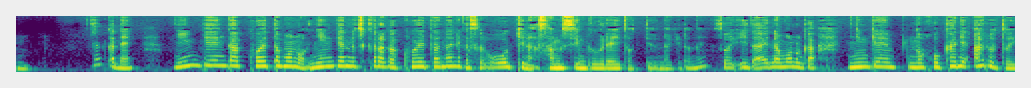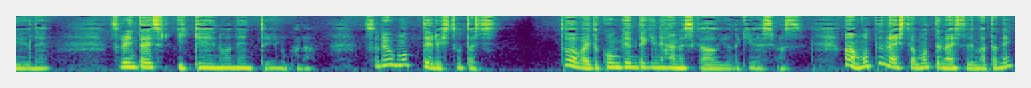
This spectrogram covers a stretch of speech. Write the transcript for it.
うん。なんかね、人間が超えたもの、人間の力が超えた何かそれ大きな something great っていうんだけどね、そういう偉大なものが人間の他にあるというね、それに対する畏敬の念というのかな。それを持っている人たちとは割と根源的に話が合うような気がします。まあ持ってない人は持ってない人でまたね、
